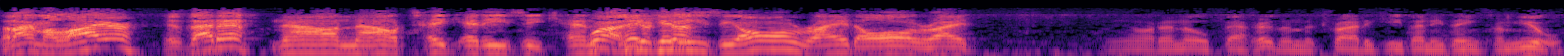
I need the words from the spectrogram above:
That I'm a liar? Is that it? Now, now, take it easy, Kent. Well, take it just- easy. All right, all right. We ought to know better than to try to keep anything from you.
